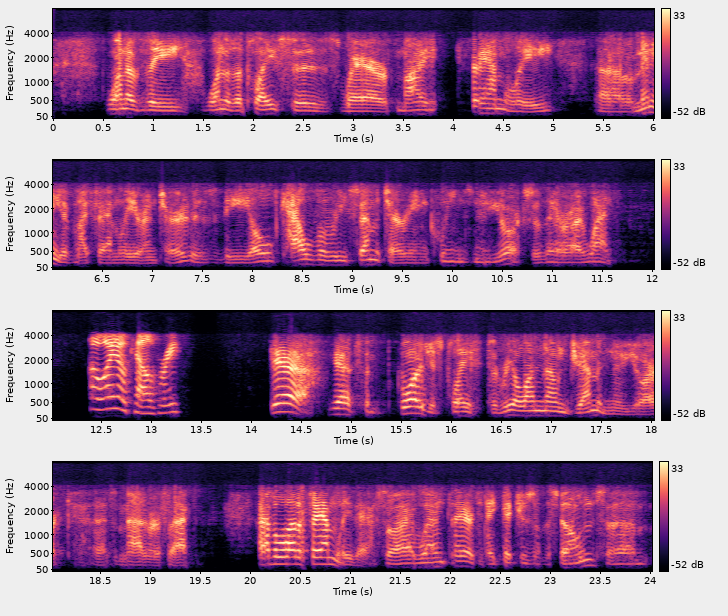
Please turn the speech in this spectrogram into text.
one of the one of the places where my family, uh, many of my family are interred, is the old Calvary Cemetery in Queens, New York. So there I went. Oh, I know Calvary. Yeah, yeah, it's a gorgeous place. It's a real unknown gem in New York, as a matter of fact. I have a lot of family there, so I went there to take pictures of the stones um,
